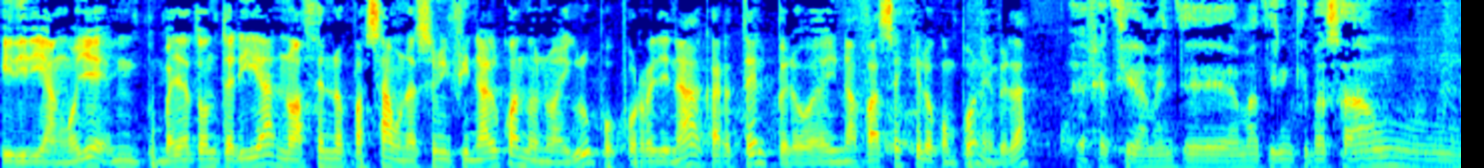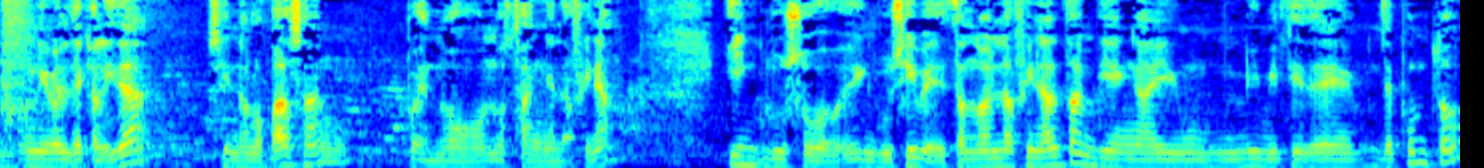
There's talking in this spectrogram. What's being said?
y dirían, oye, mm, vaya tontería no hacernos pasar una semifinal cuando no hay grupos por rellenar cartel, pero hay unas bases que lo componen, ¿verdad? Efectivamente, además tienen que pasar un, nivel de calidad. Si no lo pasan, pues no, no están en la final. Incluso, inclusive, estando en la final también hay un límite de, de puntos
